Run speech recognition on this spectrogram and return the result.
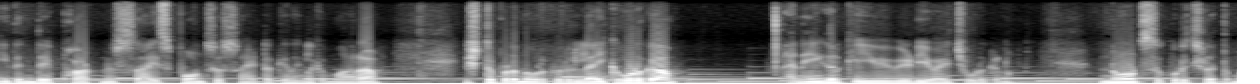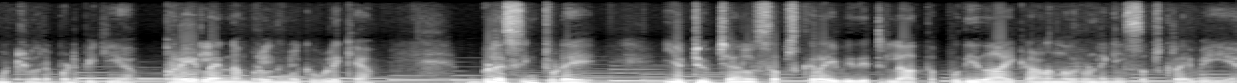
ഇതിന്റെ പാർട്ട്നേഴ്സായി സ്പോൺസേഴ്സായിട്ടൊക്കെ നിങ്ങൾക്ക് മാറാം. ഇഷ്ടപ്പെടുന്നവർക്ക് ഒരു ലൈക്ക് കൊടുക്കാം. അനേകർക്ക് ഈ വീഡിയോ അയച്ചു കൊടുക്കണം. നോട്ട്സ് കുറിച്ചെടുത്ത് മറ്റുള്ളവരെ പഠിപ്പിക്കുക. പ്രെയർ ലൈൻ നമ്പറിൽ നിങ്ങൾക്ക് വിളിക്കാം. Blessing today YouTube channel subscribe ചെയ്തിട്ടില്ലാത്ത പുതിയതായി കാണുന്നവരുണ്ടെങ്കിൽ സബ്സ്ക്രൈബ് ചെയ്യുക.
